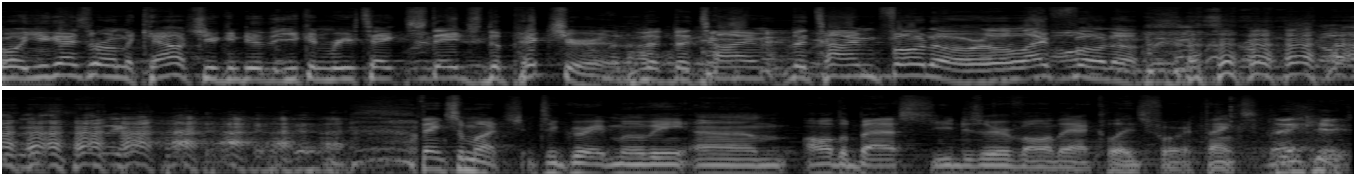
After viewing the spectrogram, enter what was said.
Well, you guys are on the couch. You can do that. You can retake stage the picture, the, the time, the time photo or the life photo. Thanks so much. It's a great movie. Um, all the best. You deserve all the accolades for it. Thanks. Thank you.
